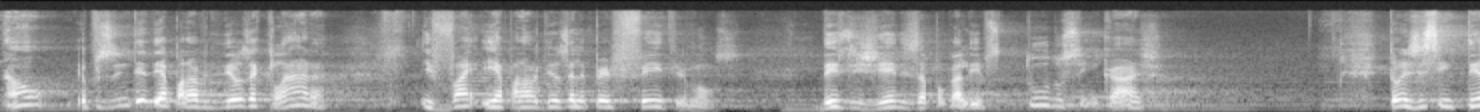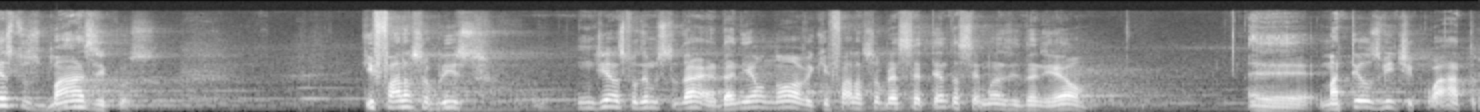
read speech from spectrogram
Não, eu preciso entender, a palavra de Deus é clara. E, vai, e a palavra de Deus ela é perfeita, irmãos. Desde Gênesis, Apocalipse, tudo se encaixa. Então existem textos básicos que falam sobre isso. Um dia nós podemos estudar Daniel 9, que fala sobre as 70 semanas de Daniel. É, Mateus 24,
